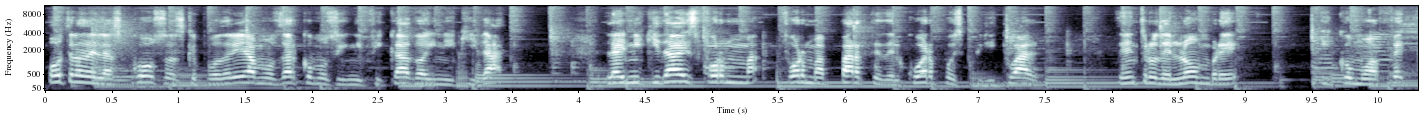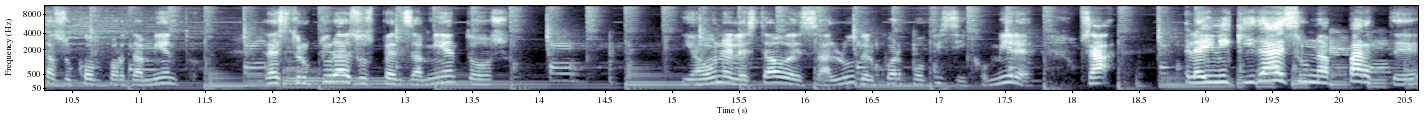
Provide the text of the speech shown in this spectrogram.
Otra de las cosas que podríamos dar como significado a iniquidad. La iniquidad es forma, forma parte del cuerpo espiritual dentro del hombre y cómo afecta su comportamiento, la estructura de sus pensamientos y aún el estado de salud del cuerpo físico. Mire, o sea, La iniquidad es una parte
